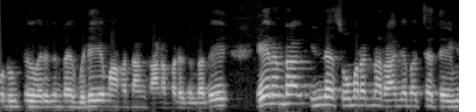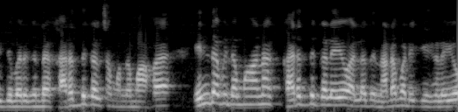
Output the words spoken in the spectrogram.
கொடுத்து வருகின்ற விடயமாகத்தான் காணப்படுகின்றது. ஏனென்றால் இந்த சோமரட்ன ராஜபக்ச தெரிவித்து வருகின்ற கருத்துக்கள் சம்பந்தமாக எந்த விதமான கருத்துக்களையோ அல்லது நடவடிக்கைகளையோ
